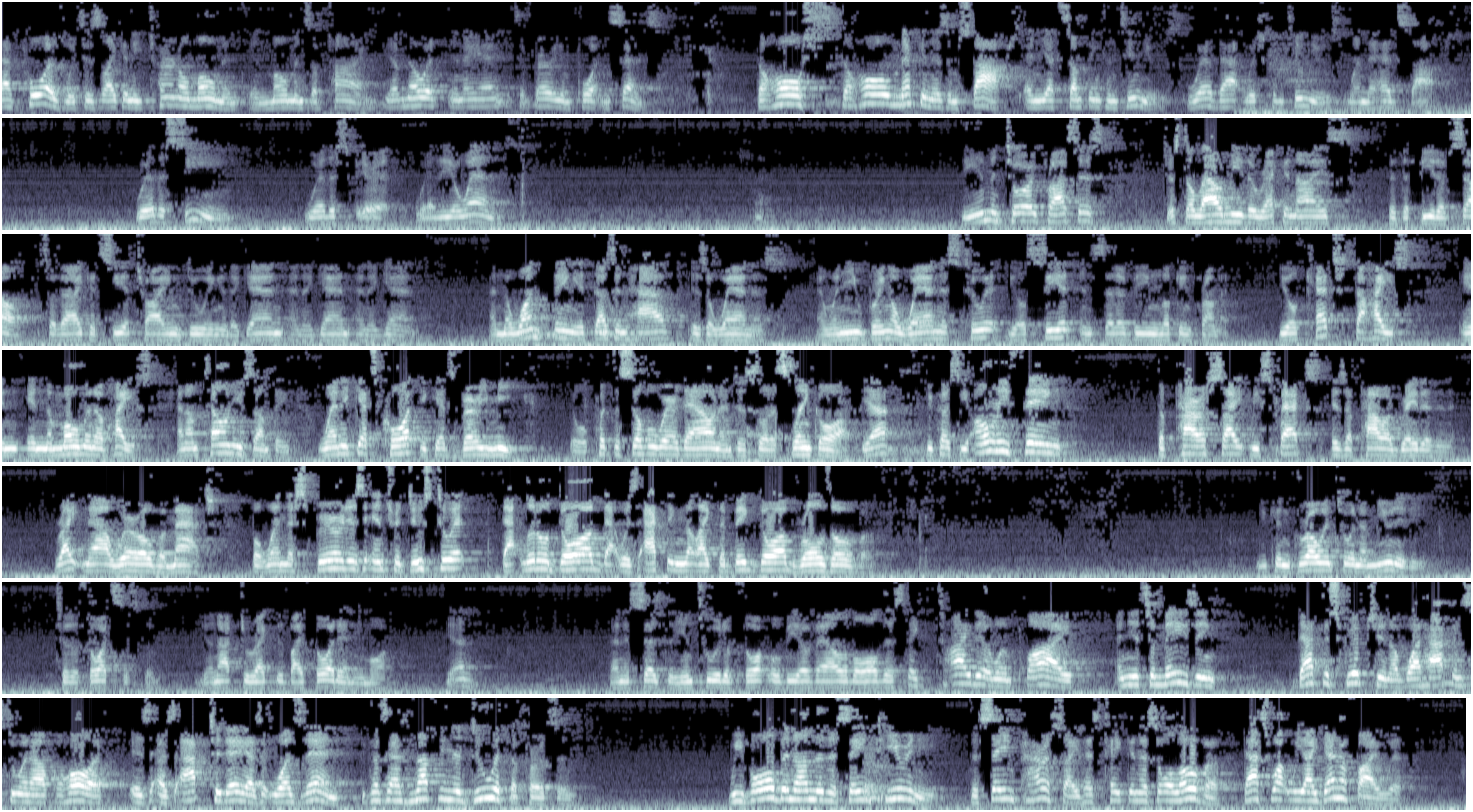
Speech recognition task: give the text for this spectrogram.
That pause, which is like an eternal moment in moments of time. You ever know it in AA? It's a very important sense. The whole, the whole mechanism stops, and yet something continues. We're that which continues when the head stops. We're the seeing we're the spirit, we're the awareness. The inventory process just allowed me to recognize the defeat of self so that I could see it trying doing it again and again and again. And the one thing it doesn't have is awareness. And when you bring awareness to it, you'll see it instead of being looking from it. You'll catch the heist in, in the moment of heist. And I'm telling you something, when it gets caught, it gets very meek. It will put the silverware down and just sort of slink off, yeah? Because the only thing the parasite respects is a power greater than it. Right now, we're overmatched. But when the spirit is introduced to it, that little dog that was acting like the big dog rolls over. You can grow into an immunity to the thought system. You're not directed by thought anymore. Yeah? Then it says the intuitive thought will be available, all this. They try to imply, and it's amazing, that description of what happens to an alcoholic is as apt today as it was then, because it has nothing to do with the person. We've all been under the same tyranny. The same parasite has taken us all over. That's what we identify with.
